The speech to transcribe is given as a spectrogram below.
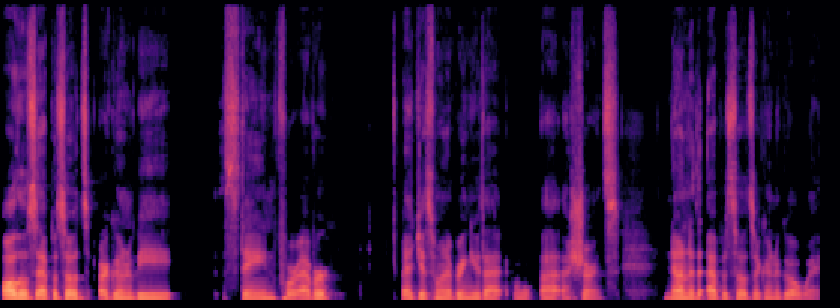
all those episodes are going to be staying forever. I just want to bring you that uh, assurance. None of the episodes are going to go away.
